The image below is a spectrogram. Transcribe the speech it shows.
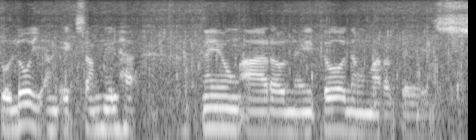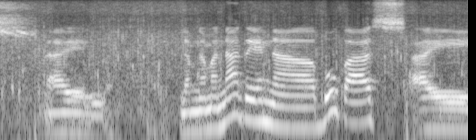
tuloy ang exam nila ngayong araw na ito ng Martes. Dahil alam naman natin na bukas ay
